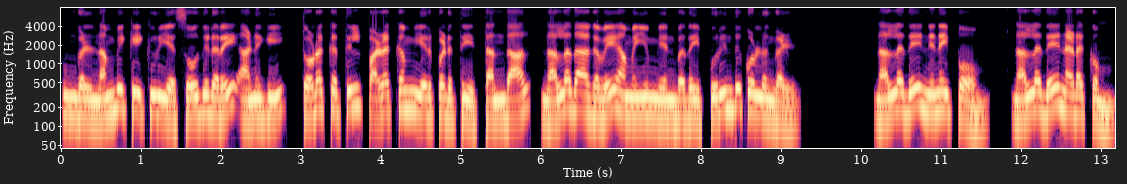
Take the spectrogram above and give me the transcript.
உங்கள் நம்பிக்கைக்குரிய சோதிடரை அணுகி தொடக்கத்தில் பழக்கம் ஏற்படுத்தி தந்தால் நல்லதாகவே அமையும் என்பதை புரிந்து கொள்ளுங்கள். நல்லதே நினைப்போம் நல்லதே நடக்கும்.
